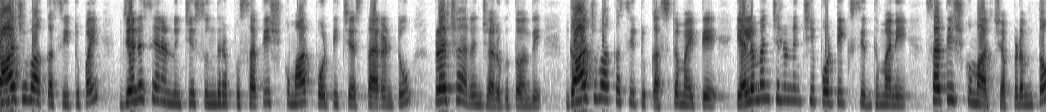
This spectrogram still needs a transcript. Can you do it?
గాజువాక సీటుపై జనసేన నుంచి సుందరపు సతీష్ కుమార్ పోటీ చేస్తారంటూ ప్రచారం జరుగుతోంది. గాజువాక సీటు కష్టమైతే యలమంచిలి నుంచి పోటీకి సిద్ధమని సతీష్ కుమార్ చెప్పడంతో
